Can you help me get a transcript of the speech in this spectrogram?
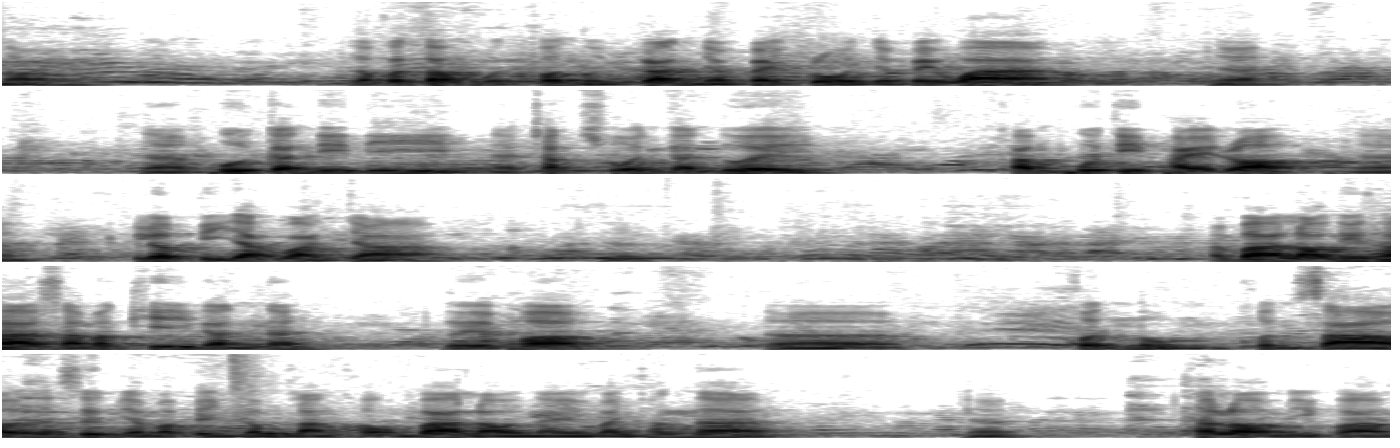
หน่อย เราก็ต้องอดทนอดกลั้นอย่าไปโกรธอย่าไปว่านะนะพูดกันดีๆนะชักชวนกันด้วยคำพูดที่ไพเราะนะเรียกปิยวาจานะบ้านเรานี่ถ้าสามัคคีกันนะโดยเฉพาะคนหนุ่มคนสาวนะซึ่งจะมาเป็นกำลังของบ้านเราในวันข้างหน้านะถ้าเรามีความ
